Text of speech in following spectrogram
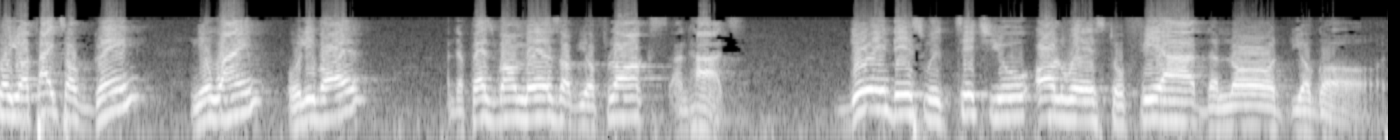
to your tithes of grain, new wine, olive oil, and the firstborn males of your flocks and herds. Doing this will teach you always to fear the Lord your God.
